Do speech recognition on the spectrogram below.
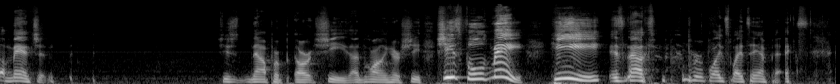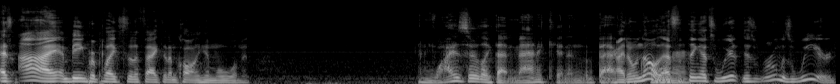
a mansion. She's now or she. I'm calling her she. She's fooled me. He is now perplexed by Tampax, as I am being perplexed to the fact that I'm calling him a woman. And why is there like that mannequin in the back? I don't know. That's the thing that's weird. This room is weird.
